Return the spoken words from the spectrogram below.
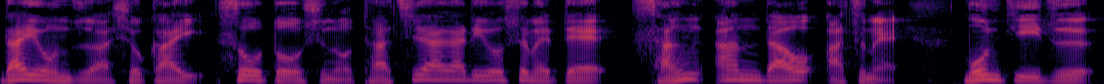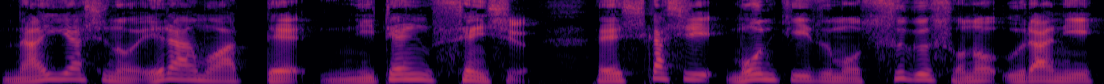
ライオンズは初回宋投手の立ち上がりを攻めて3安打を集めモンキーズ内野手のエラーもあって2点先取。えしかしモンキーズもすぐその裏に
